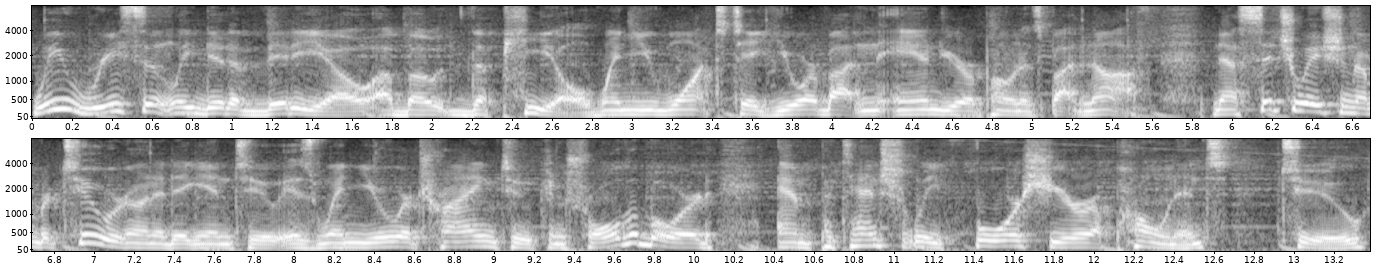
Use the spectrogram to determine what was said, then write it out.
We recently did a video about the peel when you want to take your button and your opponent's button off. Now situation number two we're going to dig into is when you are trying to control the board and potentially force your opponent to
